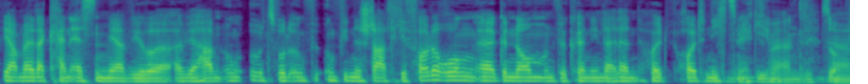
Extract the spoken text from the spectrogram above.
wir haben leider kein Essen mehr, wir, wir haben uns wurde irgendwie eine staatliche Förderung äh, genommen und wir können ihnen leider heut, heute nichts, nichts mehr geben. Mehr so. Ja.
